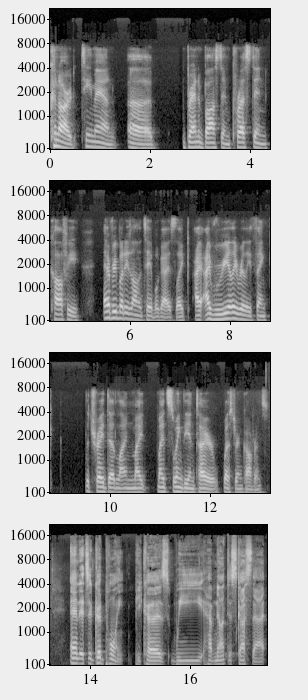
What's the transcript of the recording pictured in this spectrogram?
Kennard, T Man, uh, Brandon Boston, Preston, Coffey, everybody's on the table, guys. Like I, I really, really think the trade deadline might might swing the entire Western Conference. And it's a good point because we have not discussed that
